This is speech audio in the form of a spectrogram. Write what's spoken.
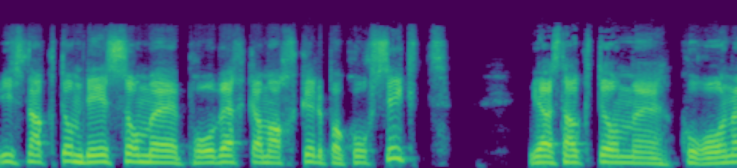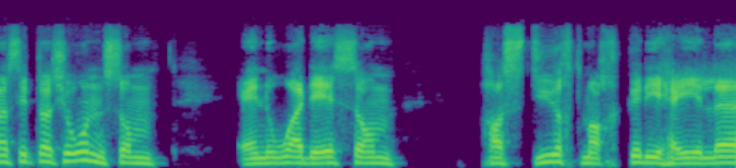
Vi snakket om det som eh, påvirker markedet på kort sikt. Vi har snakket om eh, koronasituasjonen som er noe av det som har styrt markedet i hele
